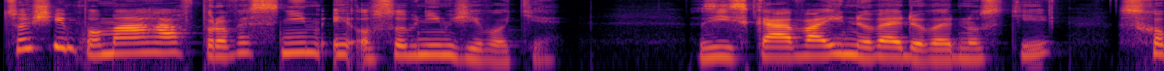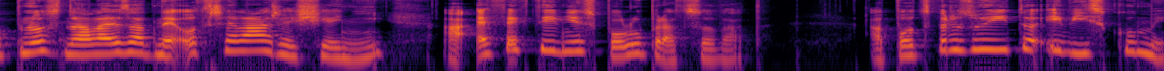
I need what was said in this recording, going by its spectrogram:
což jim pomáhá v profesním i osobním životě. Získávají nové dovednosti, schopnost nalézat neotřelá řešení a efektivně spolupracovat. A potvrzují to i výzkumy.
